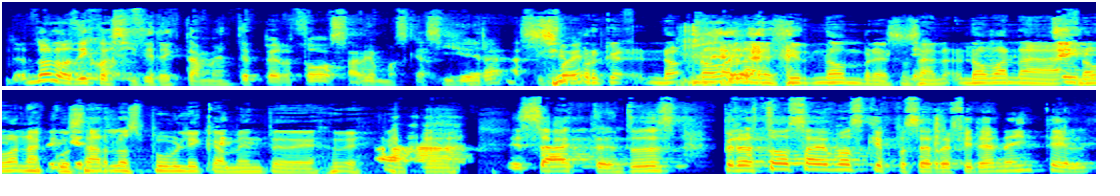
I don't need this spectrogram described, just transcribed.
no lo dijo así directamente, pero todos sabemos que así era. Así sí, porque no, van a decir nombres, o sea, no van a, no van a acusarlos públicamente de, Ajá, exacto. Entonces, pero todos sabemos que pues, se refieren a Intel,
